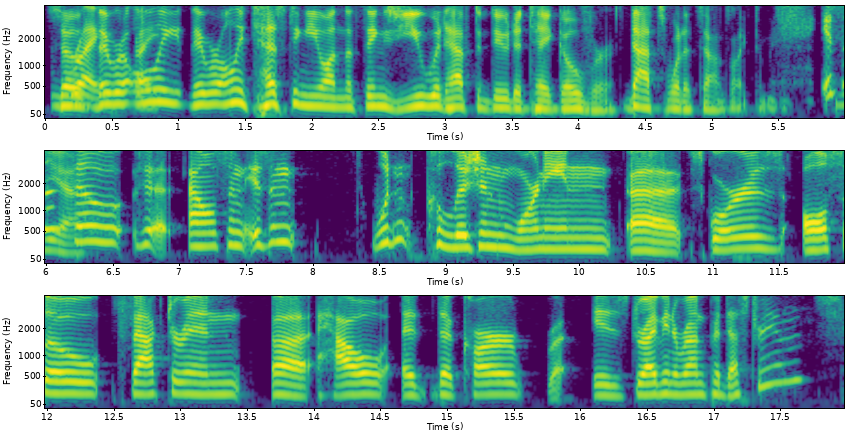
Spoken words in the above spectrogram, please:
so Right, they were right. only they were only testing you on the things you would have to do to take over that's what it sounds like to me Isn't Yeah. though, uh, Allison? Isn't wouldn't collision warning uh, scores also factor in uh, how uh, the car is driving around pedestrians?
